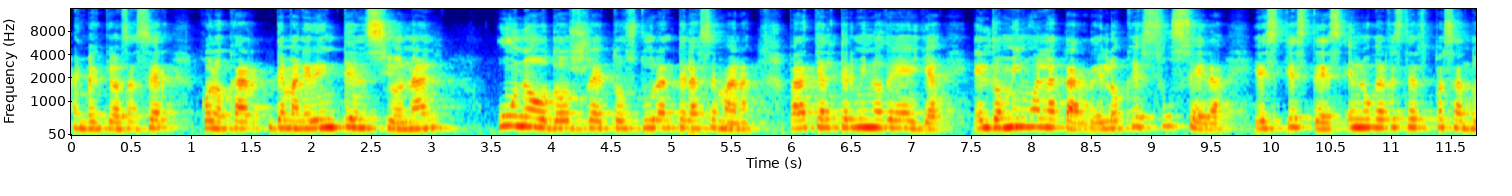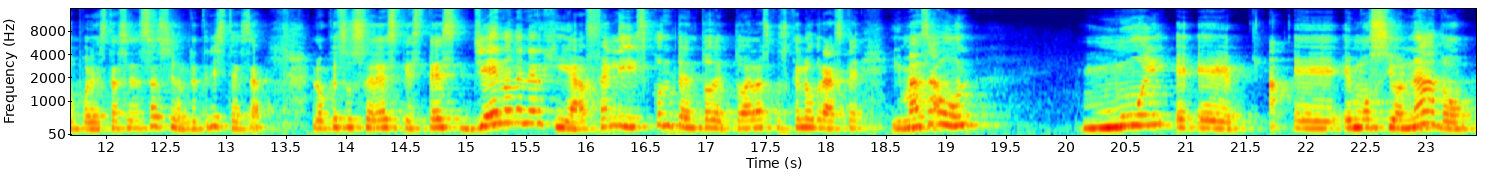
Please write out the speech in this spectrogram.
en ver qué vas a hacer, colocar de manera intencional uno o dos retos durante la semana para que al término de ella, el domingo en la tarde, lo que suceda es que estés, en lugar de estar pasando por esta sensación de tristeza, lo que sucede es que estés lleno de energía, feliz, contento de todas las cosas que lograste y más aún muy eh, eh, eh, emocionado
